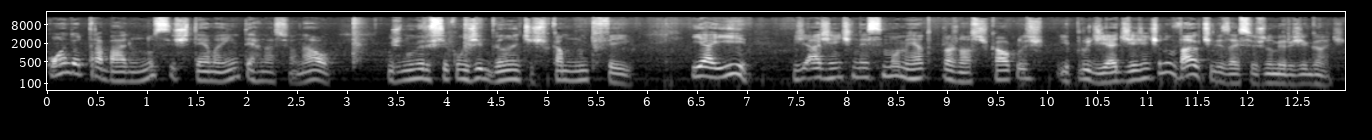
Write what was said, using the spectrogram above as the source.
quando eu trabalho no sistema internacional, os números ficam gigantes, fica muito feio. E aí, a gente nesse momento, para os nossos cálculos e para o dia a dia, a gente não vai utilizar esses números gigantes.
